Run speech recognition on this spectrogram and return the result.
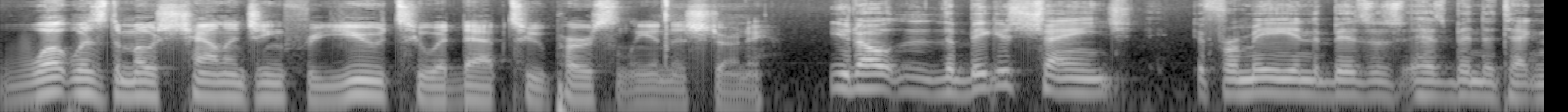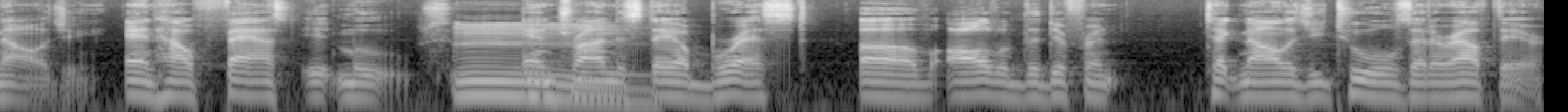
what was the most challenging for you to adapt to personally in this journey? you know the biggest change for me in the business has been the technology and how fast it moves and trying to mm. stay abreast of all of the different technology tools that are out there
